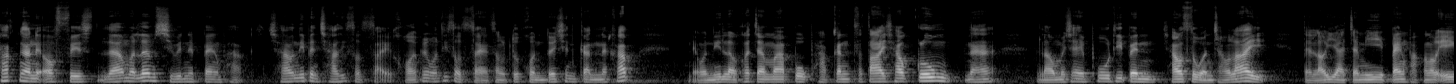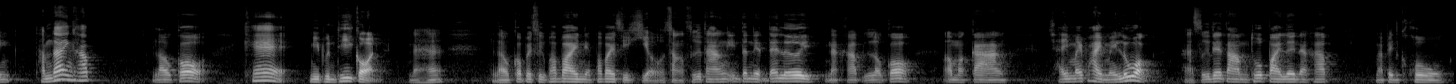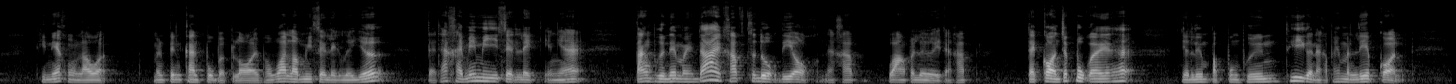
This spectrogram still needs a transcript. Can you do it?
พักงานในออฟฟิศแล้วมาเริ่มชีวิตในแปลงผัก เช้านี้เป็นเช้าที่สดใส ขอให้เป็นวันที่สดใสสำหรับทุกคนด้วยเช่นกันนะครับในวันนี้เราก็จะมาปลูกผักกันสไตล์ชาวกรุงนะฮะเราไม่ใช่ผู้ที่เป็นชาวสวนชาวไร่ แต่เราอยากจะมีแปลงผักของเราเองทำได้ครับ เราก็แค่มีพื้นที่ก่อนนะฮะเราก็ไปซื้อผ้าใบเนี่ยผ้าใบสีเขียวสั่งซื้อทางอินเทอร์เน็ตได้เลยนะครับแล้วก็เอามากางใช้ไม้ไผ่ไม้ลวก หาซื้อได้ตามทั่วไปเลยนะครับ มาเป็นโครง ทีเนี้ยของเราอะมันเป็นการปลูกแบบลอย เพราะว่าเรามีเศษเหล็กเหลือเยอะ แต่ถ้าใครไม่มีเศษเหล็กอย่างเงี้ยตั้งพื้นได้ไหมได้ครับ สะดวกดีออกนะครับ วางไปเลยนะครับ แต่ก่อนจะปลูกอะไรนะฮะอย่าลืมปรับปรุงพื้นที่ก่อนนะครับ ให้มันเรียบก่อน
